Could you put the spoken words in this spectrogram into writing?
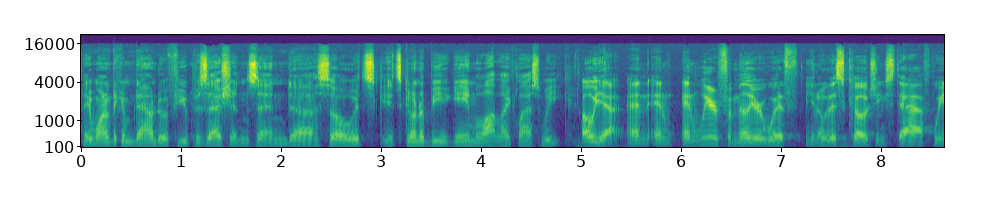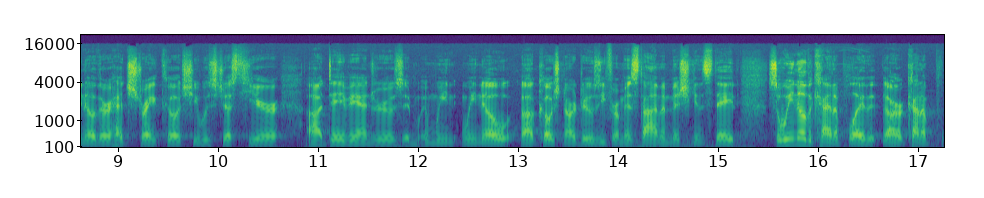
They wanted to come down to a few possessions, and uh, so it's it's going to be a game a lot like last week. Oh yeah, and, and and we're familiar with you know this coaching staff. We know their head strength coach. He was just here, uh, Dave Andrews, and, and we we know uh, Coach Narduzzi from his time at Michigan State. So we know the kind of play that or kind of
